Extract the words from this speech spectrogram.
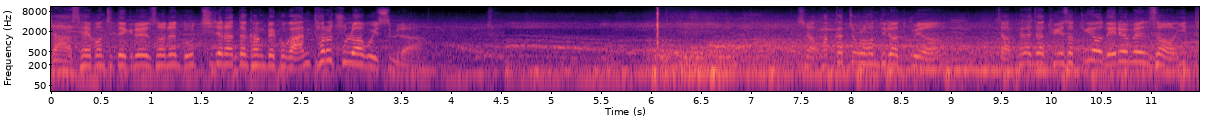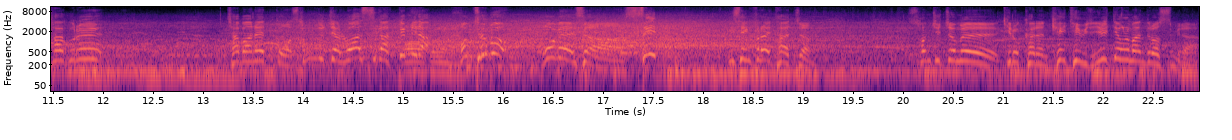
자, 세 번째 대결에서는 놓치지 않았던 강백호가 안타로 출루하고 있습니다. 자, 바깥쪽을 건드렸고요. 자, 페라자 뒤에서 뛰어내려면서 이 타구를 잡아냈고 3루자 로하스가 뜹니다. 어, 그러네. 홈트브 오면서 세이프 희생 프라이 타점. 선취점을 기록하는 KT 위즈 1대0을 만들었습니다.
